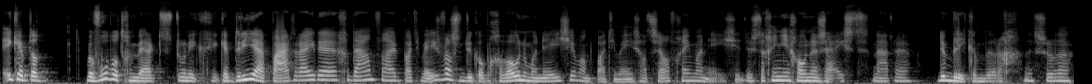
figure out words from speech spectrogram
ik heb dat bijvoorbeeld gemerkt toen ik... Ik heb drie jaar paardrijden gedaan vanuit Bartimeus. Het was natuurlijk op een gewone manege, want Bartimeus had zelf geen manege. Dus dan ging je gewoon naar Zeist, naar de, de Blikkenburg. Dat zullen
